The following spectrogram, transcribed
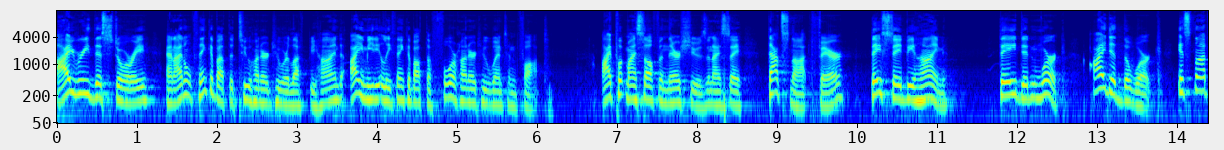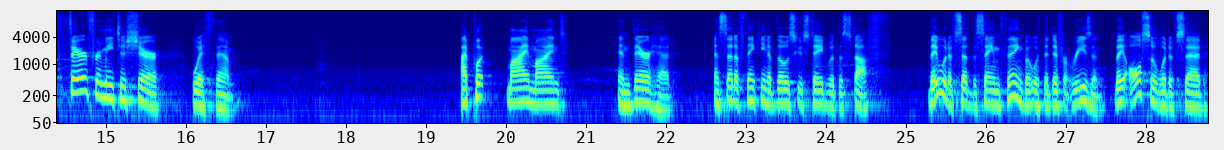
I read this story and I don't think about the 200 who were left behind. I immediately think about the 400 who went and fought. I put myself in their shoes and I say, that's not fair. They stayed behind. They didn't work. I did the work. It's not fair for me to share with them. I put my mind in their head instead of thinking of those who stayed with the stuff. They would have said the same thing, but with a different reason. They also would have said,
